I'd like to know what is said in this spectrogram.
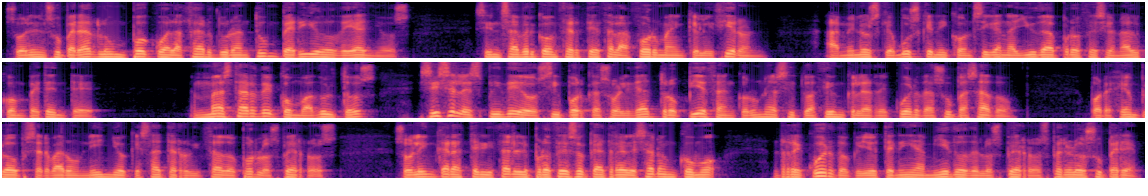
suelen superarlo un poco al azar durante un período de años, sin saber con certeza la forma en que lo hicieron, a menos que busquen y consigan ayuda profesional competente. Más tarde, como adultos, si se les pide o si por casualidad tropiezan con una situación que les recuerda su pasado, por ejemplo, observar a un niño que está aterrorizado por los perros, suelen caracterizar el proceso que atravesaron como recuerdo que yo tenía miedo de los perros, pero lo superé.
